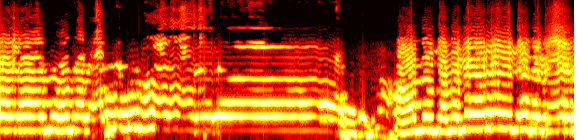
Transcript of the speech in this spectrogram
आम्ही जनगे जनगे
